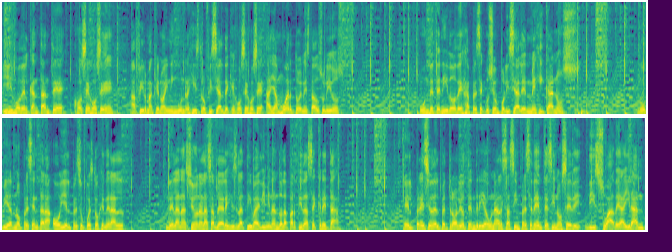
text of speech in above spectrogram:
Hijo del cantante José José afirma que no hay ningún registro oficial de que José José haya muerto en Estados Unidos. Un detenido deja persecución policial en mexicanos. Gobierno presentará hoy el presupuesto general de la nación a la Asamblea Legislativa eliminando la partida secreta. El precio del petróleo tendría un alza sin precedentes si no se di- disuade a Irán,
